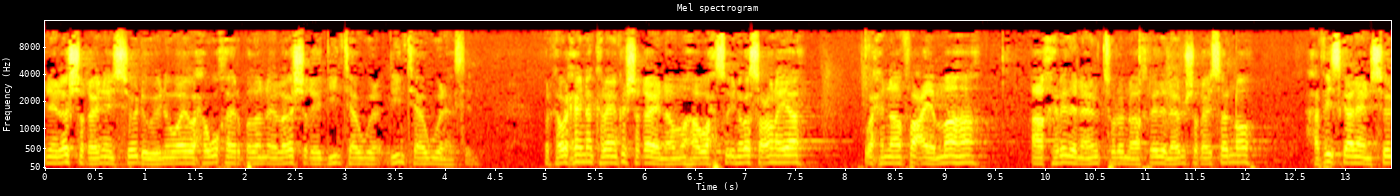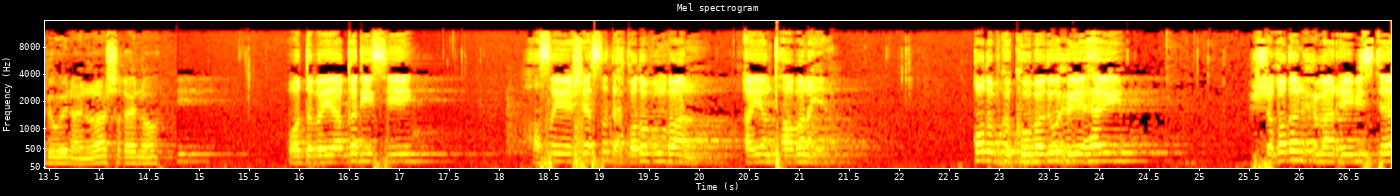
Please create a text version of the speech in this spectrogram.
inay la shaqeyno in soo dhaweyno waayo waxa ugu khayr badan ee laga shaqeeya diinta diinta ugu wanaagsan. Marka waxaynan kale aan ka shaqeynaa maaha wax inaga soconaya waxayna anfacaya maaha aakhiradan aynu turanno aakhiradan aynu shaqaysanno xafiiskan aynu soo dhaweyno aynu lana shaqeyno waa dabayaaqadiisii hase yeeshee saddex qodobun baan ayaan taabanaya. Qodobka koowaad wuxuu yahay shaqadan xumaan reebista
